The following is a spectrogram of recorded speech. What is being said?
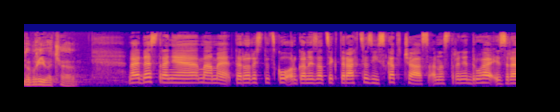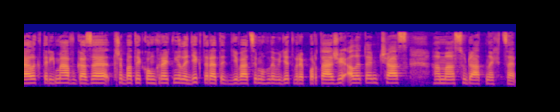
Dobrý večer. Na jedné straně máme teroristickou organizaci, která chce získat čas a na straně druhé Izrael, který má v Gaze třeba ty konkrétní lidi, které teď diváci mohli vidět v reportáži, ale ten čas Hamásu dát nechce.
